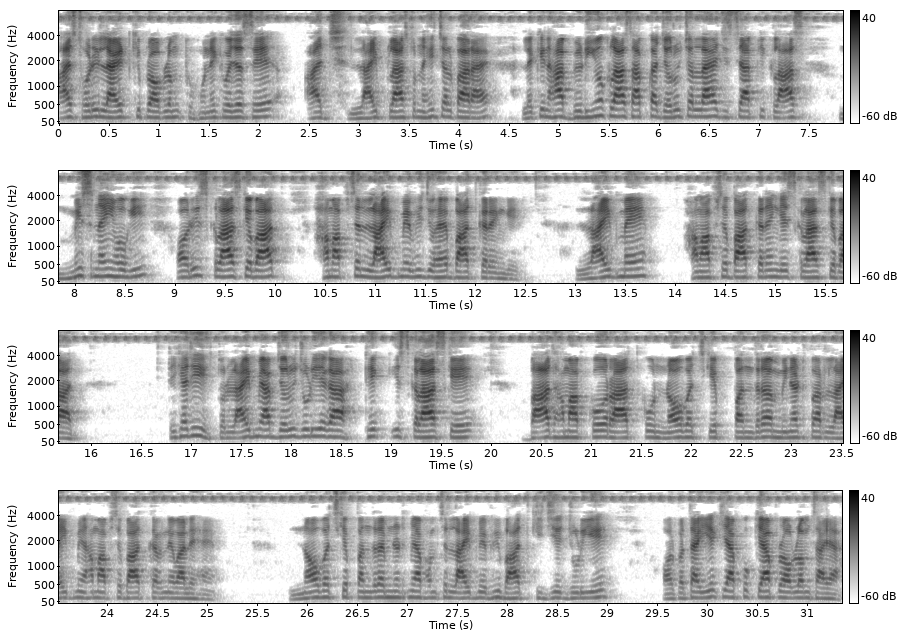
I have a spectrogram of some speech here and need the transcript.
आज थोड़ी लाइट की प्रॉब्लम होने की वजह से आज लाइव क्लास तो नहीं चल पा रहा है, लेकिन हाँ वीडियो क्लास आपका ज़रूर चल रहा है, जिससे आपकी क्लास मिस नहीं होगी। और इस क्लास के बाद हम आपसे लाइव में भी जो है बात करेंगे। लाइव में हम आपसे बात करेंगे इस क्लास के बाद। ठीक है जी? तो लाइव में आप ज़रूर जुड़िएगा। ठीक इस क्लास के बाद हम आपको रात को नौ बज के पंद्रह मिनट पर लाइव में हम आपसे बात करने वाले हैं। नौ बज के पंद्रह मिनट में आप हमसे लाइव में भी बात कीजिए, जुड़िए और बताइए कि आपको क्या प्रॉब्लम्स आया।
